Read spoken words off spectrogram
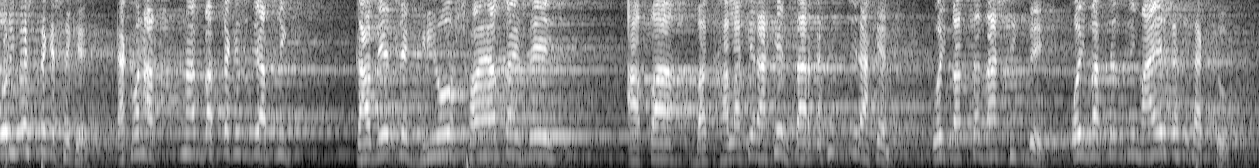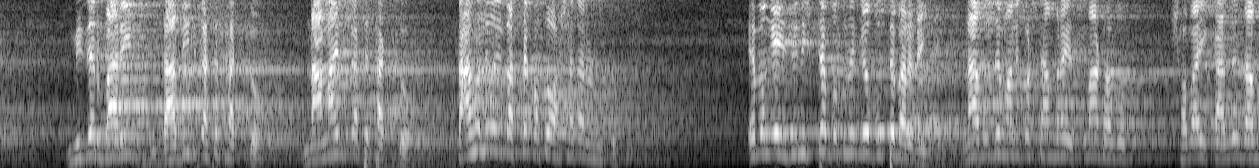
পরিবেশ থেকে শেখে। এখন আপনার বাচ্চাকে যদি আপনি কাজের যে গৃহ সহায়তায় যে আপা বা খালাকে রাখেন, তার কাছে যদি রাখেন, ওই বাচ্চা যা শিখবে, ওই বাচ্চা যদি মায়ের কাছে থাকতো নিজের বাড়ির দাদির কাছে থাকতো নানার কাছে থাকতো, তাহলে ওই বাচ্চা কত অসাধারণ হতো। এবং এই জিনিসটা প্রথমে কেউ বুঝতে পারে নাই। না বুঝে মনে করছে আমরা স্মার্ট হব, সবাই কাজে যাব,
